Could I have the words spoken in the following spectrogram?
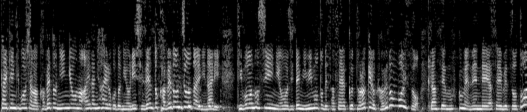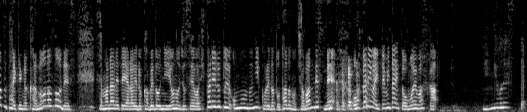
体験希望者が壁と人形の間に入ることにより自然と壁ドン状態になり、希望のシーンに応じて耳元で囁くとろける壁ドンボイスを男性も含め年齢や性別を問わず体験が可能だそうです。迫られてやられる壁ドンに世の女性は惹かれると思うのに、これだとただの茶番ですね。お二人は行ってみたいと思いますか？人形ですって。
